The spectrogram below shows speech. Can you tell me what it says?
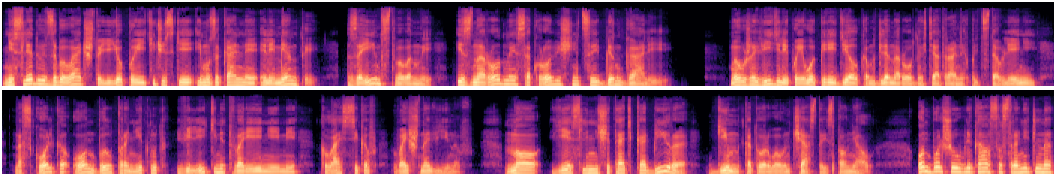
Не следует забывать, что ее поэтические и музыкальные элементы заимствованы из народной сокровищницы Бенгалии. Мы уже видели по его переделкам для народных театральных представлений, насколько он был проникнут великими творениями классиков-вайшнавинов. Но если не считать Кабира, гимн которого он часто исполнял, он больше увлекался сравнительно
